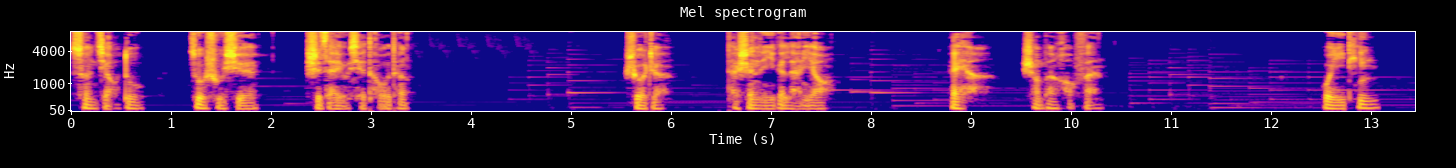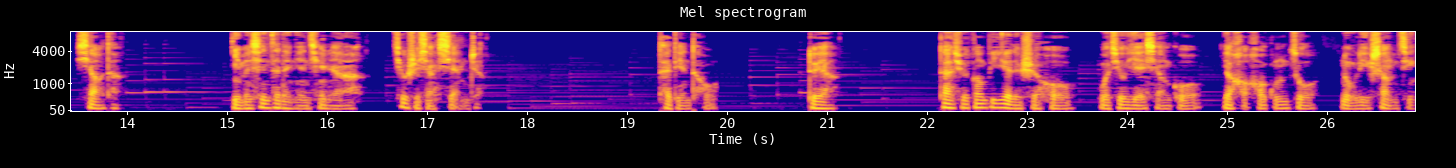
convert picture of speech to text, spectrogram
算角度，做数学，实在有些头疼。”说着，他伸了一个懒腰。哎呀，上班好烦！我一听，笑道：“你们现在的年轻人啊，就是想闲着。”他点头。对呀，大学刚毕业的时候，我就也想过要好好工作，努力上进。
